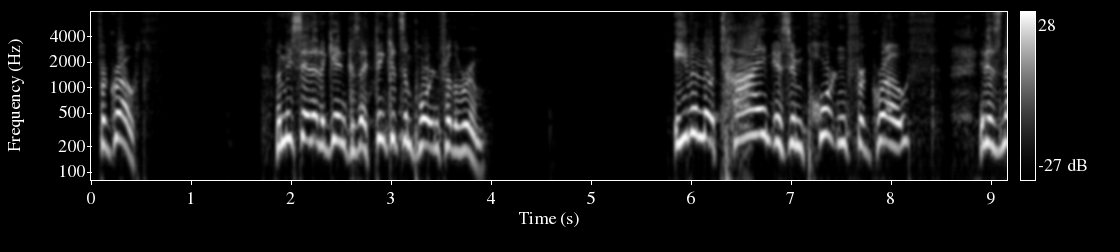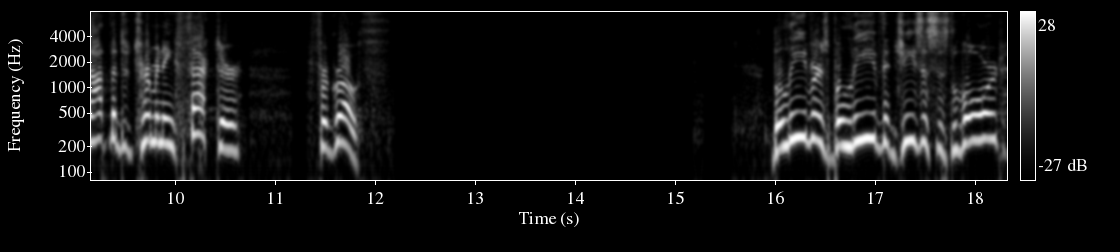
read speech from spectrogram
for growth. Let me say that again because I think it's important for the room. Even though time is important for growth, it is not the determining factor for growth. Believers believe that Jesus is Lord,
